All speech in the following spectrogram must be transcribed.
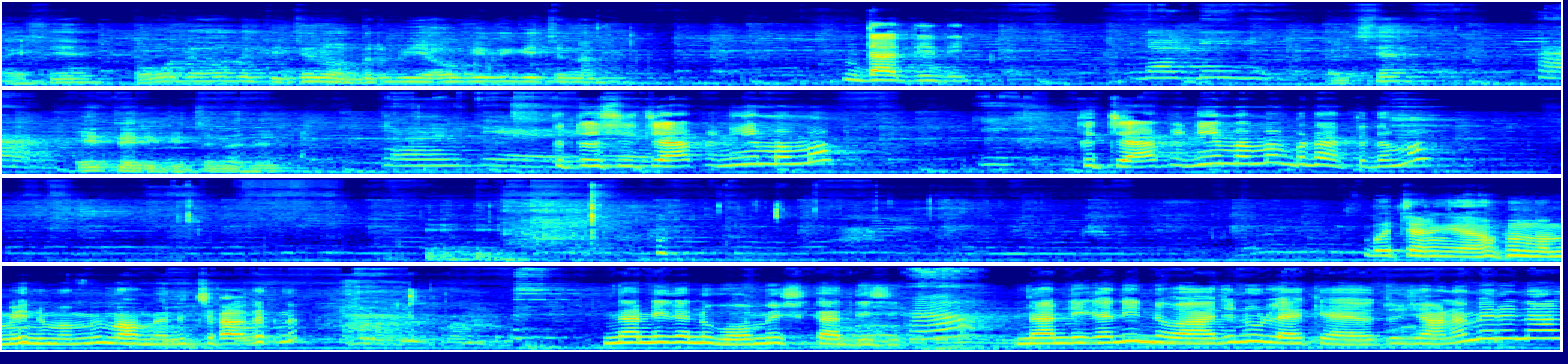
ਐਸੇ ਉਹ ਤੇ ਉਹ ਤੇ ਕਿਚਨ ਉਧਰ ਵੀ ਆ ਉਹ ਕਿਹਦੀ ਕਿਚਨ ਆ ਦਾਦੀ ਦੀ ਡੈਡੀ ਦੀ ਅੱਛਾ ਹਾਂ ਇਹ ਤੇਰੀ ਕਿਚਨ ਹੈ ਥੈਂਕ ਕਿ ਤੁਸੀਂ ਚਾਹ ਪੀਣੀ ਹੈ ਮਮਾ ਕਿ ਚਾਹ ਪੀਣੀ ਹੈ ਮਮਾ? ਬਣਾ ਕੇ ਦੇਵਾਂ? ਪੁੱਛਣ ਗਿਆ ਮੰਮੀ ਨੂੰ ਮੰਮੀ ਮਾਮੇ ਨੂੰ ਚਾਹ ਦੇਣਾ। ਨਾਨੀ ਤੈਨੂੰ ਬਹੁਤ ਮਿਸ ਕਰਦੀ ਸੀ। ਨਾਨੀ ਕਹਿੰਦੀ ਨਵਾਜ਼ ਨੂੰ ਲੈ ਕੇ ਆਇਓ ਤੂੰ ਜਾਣਾ ਮੇਰੇ ਨਾਲ?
